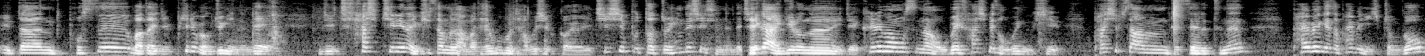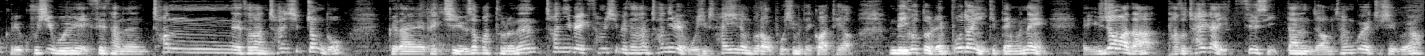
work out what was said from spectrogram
일단 보스마다 이제 필요 명중이 있는데 이제 47이나 63은 아마 대부분 잡으실 거예요. 70부터 좀 힘드실 수 있는데 제가 알기로는 이제 클레마무스나 540에서 560, 83 데세르트는 800에서 820 정도, 그리고 95의 엑세사는 1000에서 한 1010 정도, 그 다음에 107 유서 파토르는 1230에서 한 1250 사이 정도라고 보시면 될 것 같아요. 근데 이것도 랩 보정이 있기 때문에 유저마다 다소 차이가 있을 수 있다는 점 참고해 주시고요.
